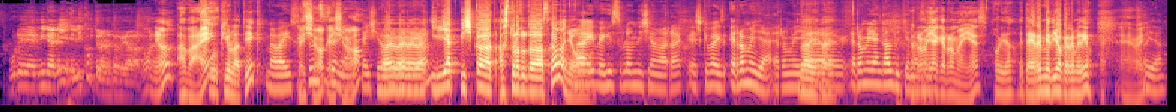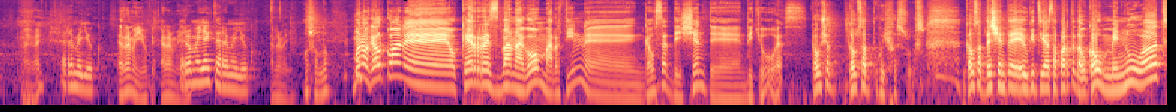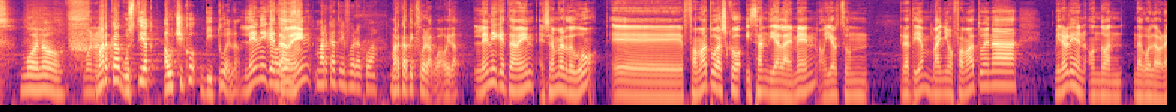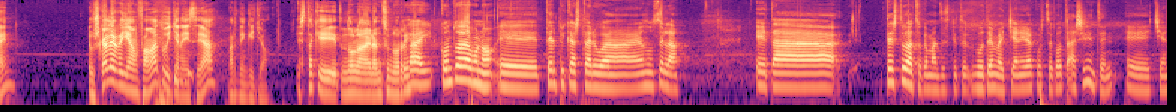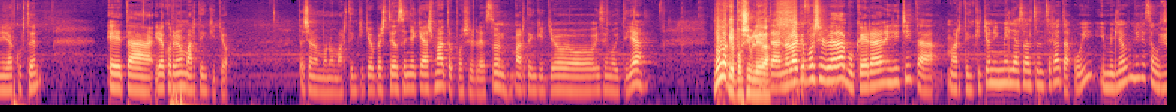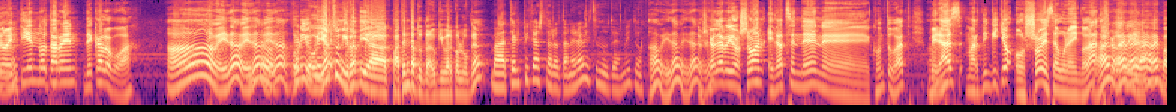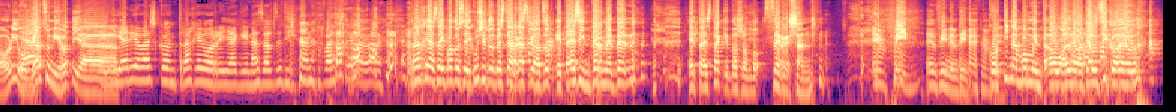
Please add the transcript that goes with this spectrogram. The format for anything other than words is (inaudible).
Gure mirari helikopteroan etorri dala, gonea? Ah, bai? Urkiolatik. Ba, bai, zuzen Kaixo, kaixo. kaixo. Bai, bai, bai, bai. Berrion. Ilak pixkat astoratuta dazka, baino? Bai, begizula hondi xamarrak. Eske bai, erromeia, erromeia, Bai, bai. erromeian galdu txena. Erromeiak erromei, ez? Hori da. Eta erremedioak erremedio. Eh, bai, Hoi da, bai, bai. erremeiuk. Erremeiuk, erremeiuk. Erromeiak eta erremeiuk. Erremeiuk. Oso ondo. Bueno, gaurkoan eh, okerrez banago, Martin, eh, gauza desente ditugu, ez? Gauza, gauza, ui, Jesus. Gauza desente eukitzia ez aparte, daukau menu bat, bueno, Bueno. marka guztiak hautsiko dituena. Lehenik eta behin, Markatik fuerakoa. Markatik fuerakoa, hoi da. lehenik eta behin, esan behar dugu, eh, famatu asko izan diala hemen, oi hartzun eratian, baino famatuena miralien ondoan dagoela orain? Euskal Herrian famatu ikena izea, Martin Kitxo? Ez dakit nola erantzun horri. Bai, kontua da, bueno, e, telpikastarua egon duzela. Eta testu batzuk eman dizkiguten bai txian irakurtzeko, eta hasi nintzen e, txian irakurtzen. Eta irakurren Martin Kitxo. Eta esan, bueno, Martin Kitxo beste zeinek asmatu posible zun. Martin Kitxo izango itia. Nola que posible da? Eta nolake posible da, bukeran iritsi eta Martin Kitxon emaila saltzen zera, eta ui, hau nik ezagutzen No entiendo tarren dekalogoa. Ah, beida, beida, Bitu, beida. Hori, oi hartzun irratiak patentatuta euki beharko luke? Ba, telpikastarotan erabiltzen dute, bitu. Ah, beida, beida. Euskal Herri osoan edatzen den eh, kontu bat. Beraz, Martin Kitxo oso ezaguna ingo da. Bai, bai, bai, bai, bai, ba, hori, oi hartzun El irratia... diario baskon traje gorriakin azaltzetik aparte. Bai, Trajea zaipatu ze ikusi dut beste argazki batzuk, eta ez interneten, eta ez dakit oso ondo, zer esan. En fin. En fin, en fin. (laughs) Kortina moment hau alde bate utziko dugu. (laughs)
